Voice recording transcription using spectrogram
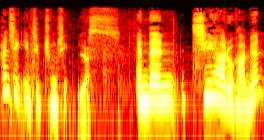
한식, 일식, 중식. Yes. And then 지하로 가면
